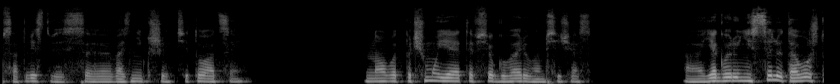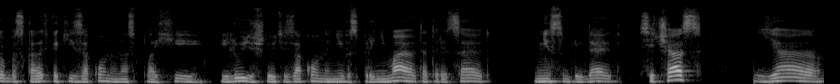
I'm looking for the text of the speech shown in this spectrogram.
в соответствии с э, возникшей ситуацией. Но вот почему я это все говорю вам сейчас? А, я говорю не с целью того, чтобы сказать, какие законы у нас плохие, и люди, что эти законы не воспринимают, отрицают, не соблюдают. Сейчас я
